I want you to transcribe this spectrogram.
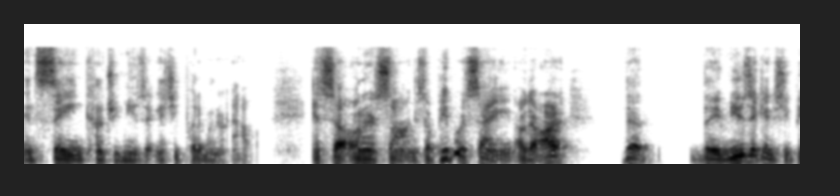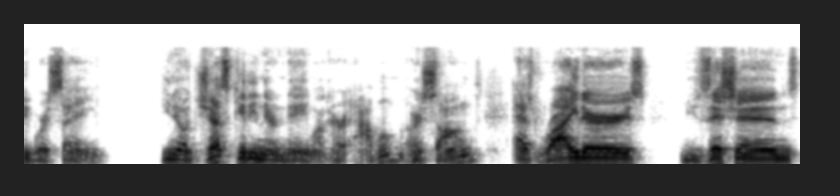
and sing country music, and she put them on her album, and so on her song. So people were saying, or the art, the the music industry people were saying, you know, just getting their name on her album or her songs as writers, musicians,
